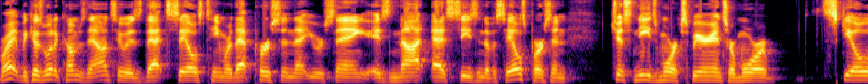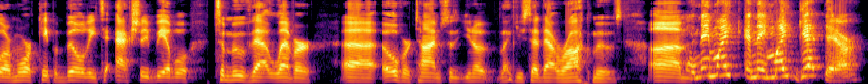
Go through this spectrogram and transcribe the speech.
Right, because what it comes down to is that sales team or that person that you were saying is not as seasoned of a salesperson, just needs more experience or more skill or more capability to actually be able to move that lever uh, over time. So you know, like you said, that rock moves. Um, and they might and they might get there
